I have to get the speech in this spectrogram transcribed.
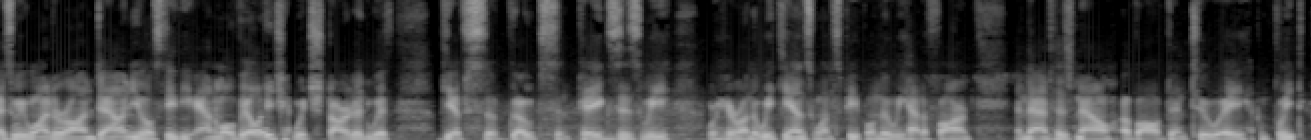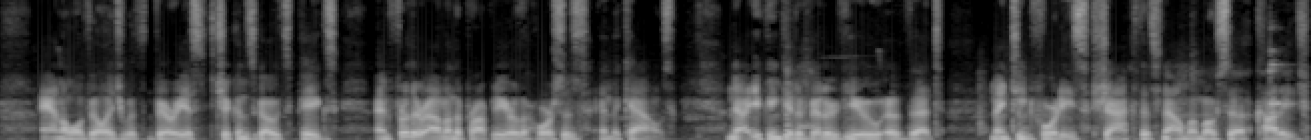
As we wander on down, you'll see the animal village, which started with gifts of goats and pigs as we were here on the weekends once people knew we had a farm. And that has now evolved into a complete animal village with various chickens, goats, pigs, and further out on the property are the horses and the cows. Now you can get a better view of that 1940s shack that's now Mimosa Cottage.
